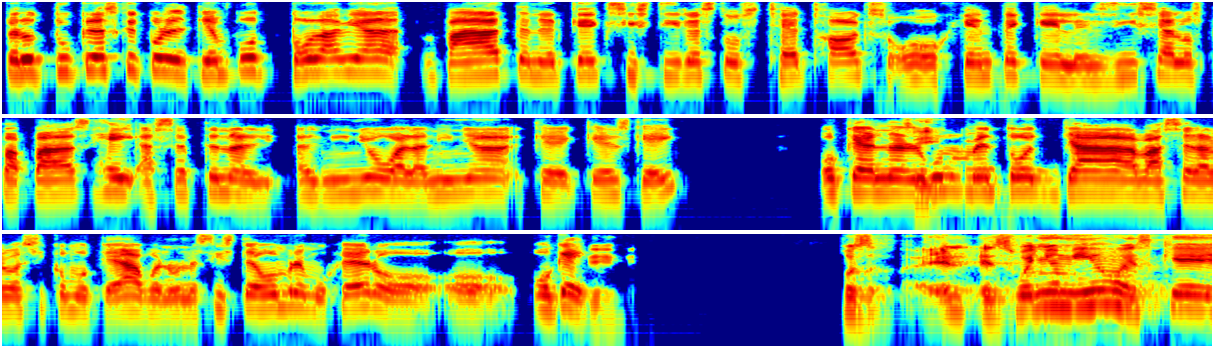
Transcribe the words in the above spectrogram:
pero tú crees que con el tiempo todavía va a tener que existir estos TED Talks o gente que les dice a los papás, hey, acepten al, al niño o a la niña que, que es gay? O que en algún momento ya va a ser algo así como que, ah, bueno, naciste hombre, mujer o, o, o gay. Pues el, sueño mío es que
